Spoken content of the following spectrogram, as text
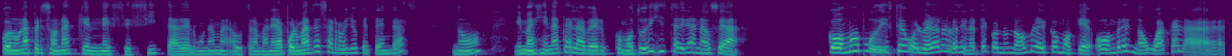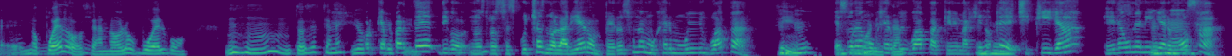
con una persona que necesita de alguna otra manera, por más desarrollo que tengas, ¿no? Imagínate la ver, como tú dijiste, Adriana, o sea, ¿cómo pudiste volver a relacionarte con un hombre? Es como que hombres, no, guácala, eh, no puedo, o sea, no lo vuelvo. Entonces tiene, yo, Porque aparte, digo, nuestros escuchas no la vieron, pero es una mujer muy guapa. Sí. Es una mujer muy guapa, que me imagino que de chiquilla era una niña hermosa.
